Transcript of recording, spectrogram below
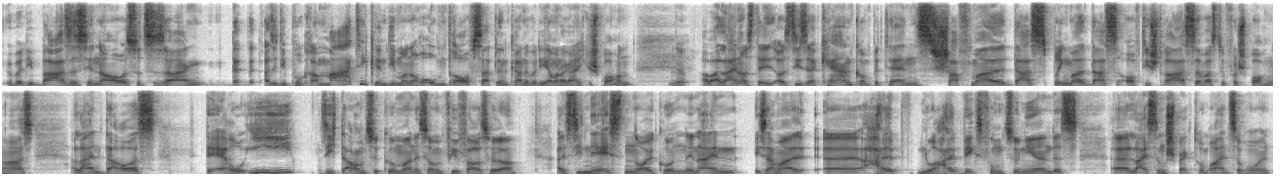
über die Basis hinaus sozusagen, also die Programmatiken, die man auch oben drauf satteln kann, über die haben wir noch gar nicht gesprochen. Ja. Aber allein aus, der, aus dieser Kernkompetenz, schaff mal das, bring mal das auf die Straße, was du versprochen hast. Allein daraus, der ROI, sich darum zu kümmern, ist um ein Vielfaches höher, als die nächsten Neukunden in ein, ich sag mal, äh, halb, nur halbwegs funktionierendes äh, Leistungsspektrum reinzuholen.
